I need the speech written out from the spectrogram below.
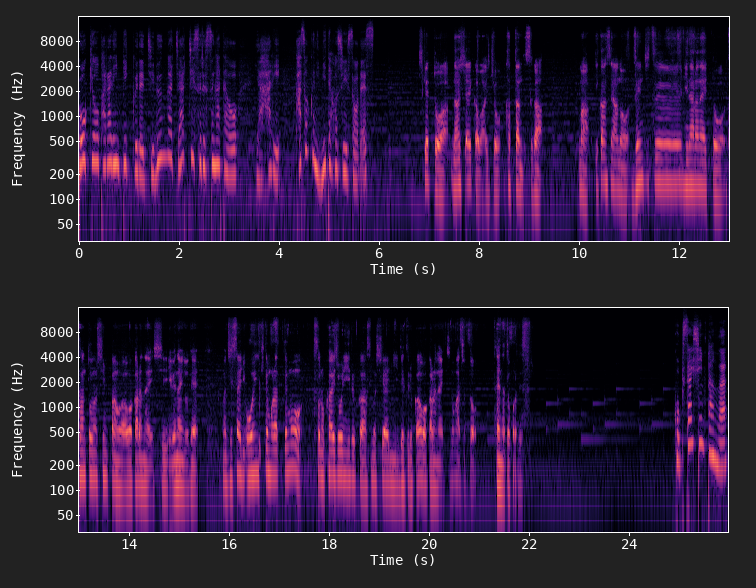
東京パラリンピックで自分がジャッジする姿をやはり家族に見てほしいそうですチケットは何試合かは一応買ったんですがまあ、いかんせん、あの、前日にならないと担当の審判はわからないし、言えないので、まあ、実際に応援に来てもらっても、その会場にいるか、その試合に出てるかはわからないっていうのがちょっと大変なところです。国際審判は、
